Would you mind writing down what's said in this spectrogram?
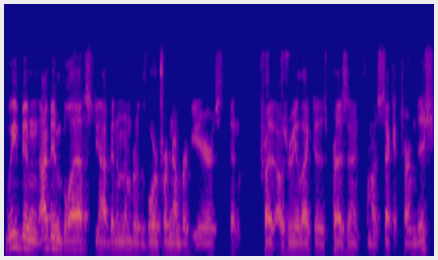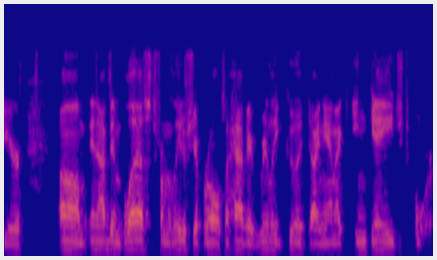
we've been I've been blessed. You know, I've been a member of the board for a number of years. Been I was reelected as president for my second term this year. Um, and I've been blessed from a leadership role to have a really good, dynamic, engaged board.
